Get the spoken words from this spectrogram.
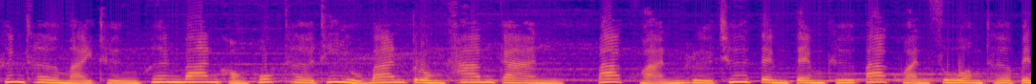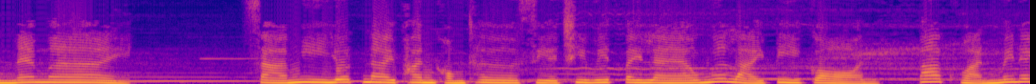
ขึ้นเธอหมายถึงเพื่อนบ้านของพวกเธอที่อยู่บ้านตรงข้ามกัน ป้าขวัญหรือชื่อเต็มๆคือป้าขวัญสวงเธอเป็นแม่ไม้สามียศนายพันของเธอเสียชีวิตไปแล้วเมื่อหลายปีก่อน ป้าขวัญไม่ได้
